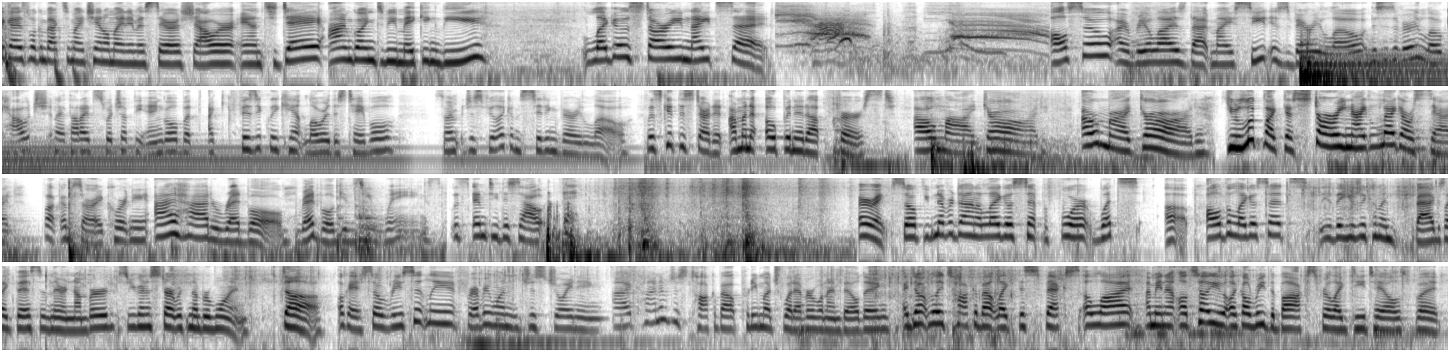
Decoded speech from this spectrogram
Hi guys, welcome back to my channel. My name is Sarah Schauer, and today I'm going to be making the Lego Starry Night set. Also, I realized that my seat is very low. This is a very low couch, and I thought I'd switch up the angle, but I physically can't lower this table, so I just feel like I'm sitting very low. Let's get this started. I'm gonna open it up first. Oh my god. Oh my god. You look like the Starry Night Lego set. Fuck, I'm sorry, Courtney. I had Red Bull. Red Bull gives you wings. Let's empty this out. All right, so if you've never done a Lego set before, what's up? All the Lego sets, they usually come in bags like this and they're numbered. So you're gonna start with number one. Duh. Okay, so recently, for everyone just joining, I kind of just talk about pretty much whatever when I'm building. I don't really talk about like the specs a lot. I mean, I'll tell you, like, I'll read the box for like details, but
